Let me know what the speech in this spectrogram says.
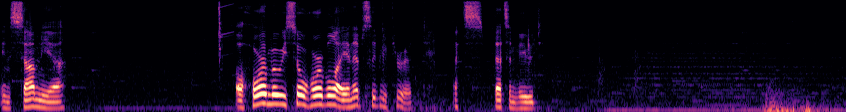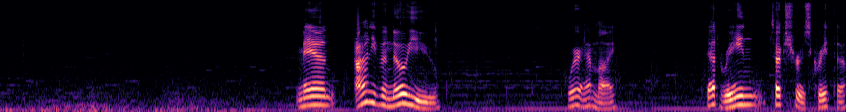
Insomnia. A horror movie so horrible I end up sleeping through it. That's that's a mood. Man, I don't even know you. Where am I? That rain texture is great though.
